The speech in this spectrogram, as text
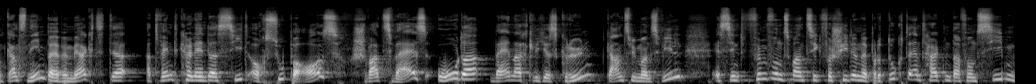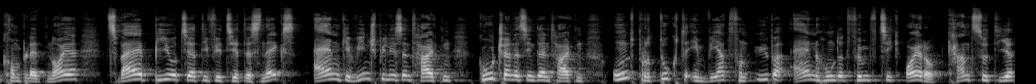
Und ganz nebenbei bemerkt, der Adventkalender sieht auch super aus. Schwarz-Weiß oder weihnachtliches Grün, ganz wie man es will. Es sind 25 verschiedene Produkte enthalten, davon sieben komplett neue, zwei biozertifizierte Snacks, ein Gewinnspiel ist enthalten, Gutscheine sind enthalten und Produkte im Wert von über 150 Euro kannst du dir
